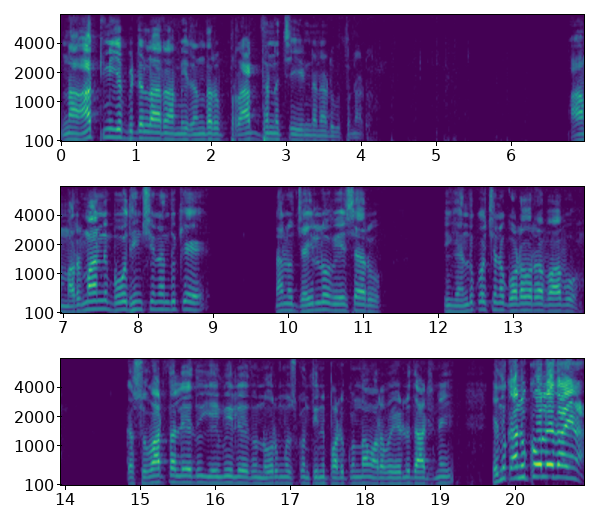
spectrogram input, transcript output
నా ఆత్మీయ బిడ్డలారా మీరందరూ ప్రార్థన చేయండి అని అడుగుతున్నాడు. ఆ మర్మాన్ని బోధించినందుకే నన్ను జైల్లో వేశారు. ఇంకెందుకు వచ్చిన గొడవరా బాబు? ఇంకా సువార్త లేదు ఏమీ లేదు. నోరు మూసుకొని తిని పడుకుందాం అరవై ఏళ్ళు దాటినాయి. ఎందుకు అనుకోలేదు ఆయన?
